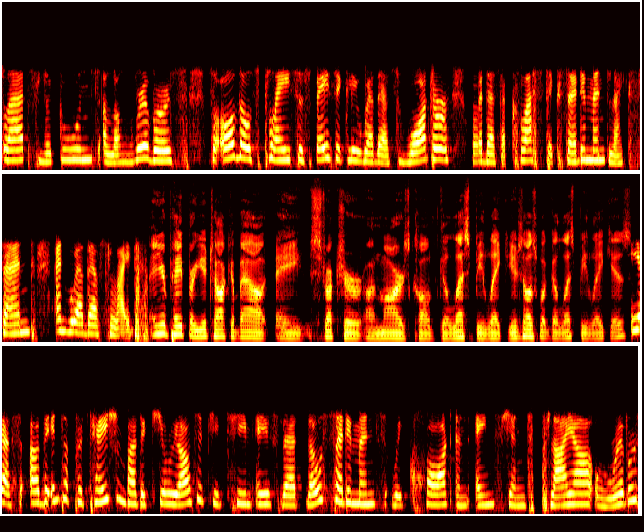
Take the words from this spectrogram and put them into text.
flats, lagoons, along rivers. So all those places basically where there's water, where there's a clastic sediment like sand, and where there's light. In your paper, you talk about a structure on Mars called Gillespie Lake. Can you tell us what Gillespie Lake is? Yes. Uh, the interpretation by the Curiosity team is that those sediments record an ancient playa or river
